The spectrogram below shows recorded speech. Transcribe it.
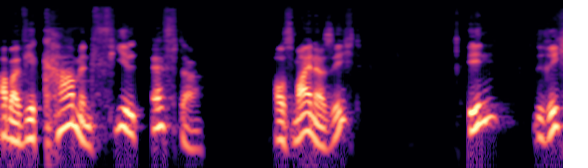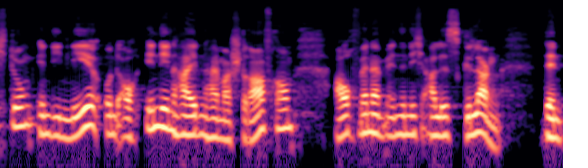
Aber wir kamen viel öfter, aus meiner Sicht, in Richtung, in die Nähe und auch in den Heidenheimer Strafraum, auch wenn am Ende nicht alles gelang. Denn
